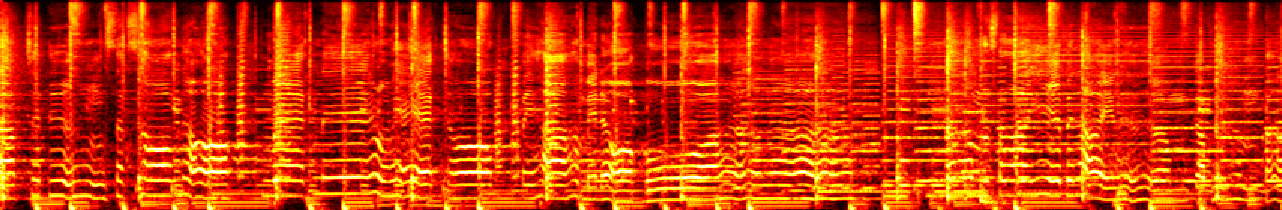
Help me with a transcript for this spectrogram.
อยากจะดึงสักสองดอกแวกแนวแวกจอบไปหาแม่ดอกบัวงามน้ำใสไปไล่เลื่อมกับเพิ่มตา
